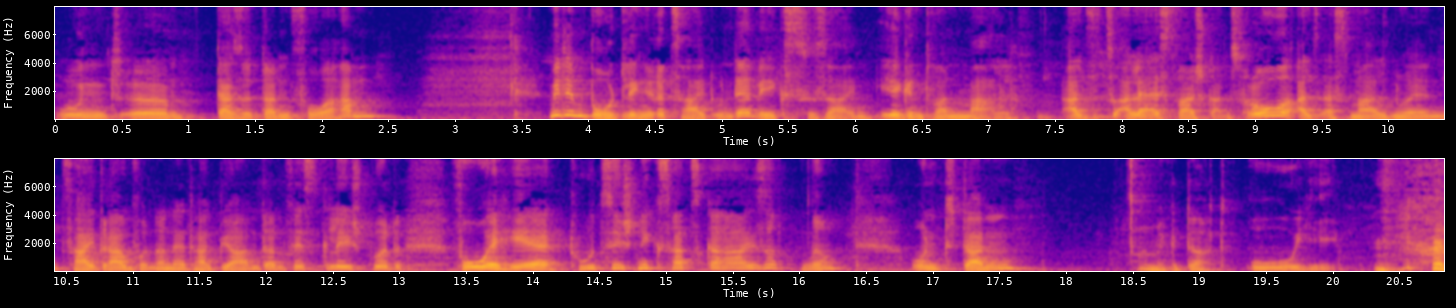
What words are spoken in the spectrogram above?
Und äh, dass sie dann vorhaben, mit dem Boot längere Zeit unterwegs zu sein, irgendwann mal. Also zuallererst war ich ganz froh, als erstmal nur ein Zeitraum von anderthalb Jahren dann festgelegt wurde. Vorher tut sich nichts, hat es geheißen. Ne? Und dann haben wir gedacht, oh je.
